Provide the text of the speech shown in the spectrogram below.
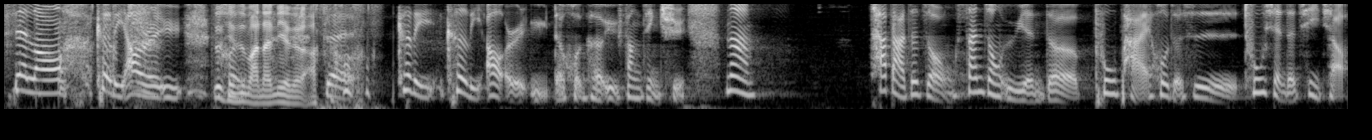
谢喽，克里奥尔语，这其实蛮难念的啦。对，克里克里奥尔语的混合语放进去，那。他把这种三种语言的铺排或者是凸显的技巧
